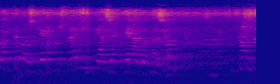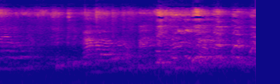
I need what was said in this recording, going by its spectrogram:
cuéntenos quién es usted, qué hace aquí en la fundación. cámara uno. Cámara 1.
